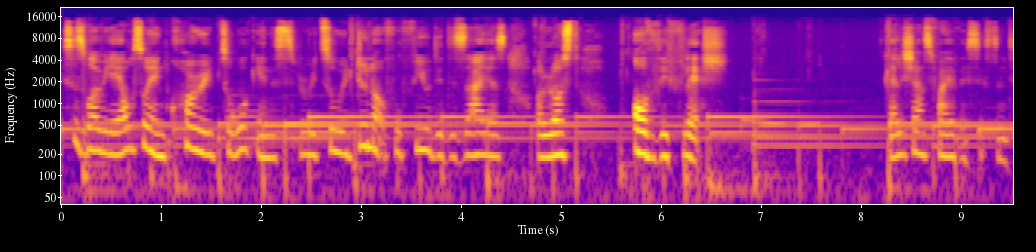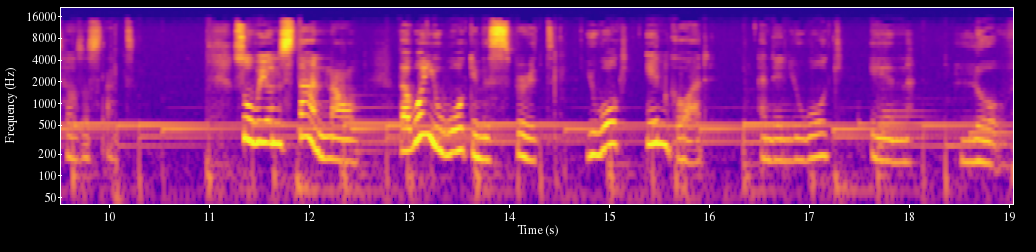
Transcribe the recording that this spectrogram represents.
This is why we are also encouraged to walk in the Spirit so we do not fulfill the desires or lust of the flesh. Galatians 5 verse 16 tells us that. So we understand now that when you walk in the Spirit, you walk in God and then you walk in love.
